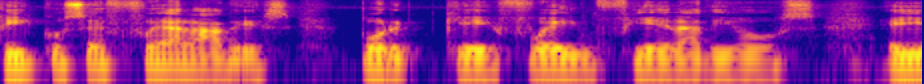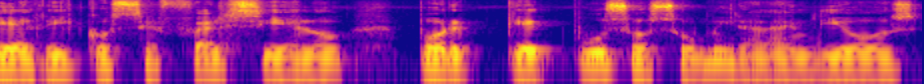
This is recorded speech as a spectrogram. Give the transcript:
rico se fue a la vez porque fue infiel a Dios. Y el rico se fue al cielo porque puso su mirada en Dios.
